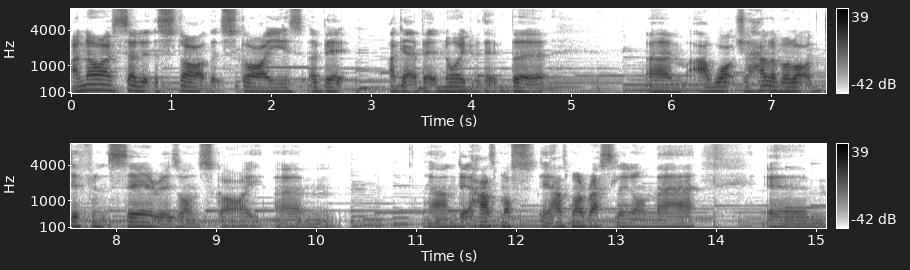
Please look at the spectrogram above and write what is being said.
I know I said at the start that Sky is a bit, I get a bit annoyed with it, but um, I watch a hell of a lot of different series on Sky, um, and it has my it has my wrestling on there, um,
